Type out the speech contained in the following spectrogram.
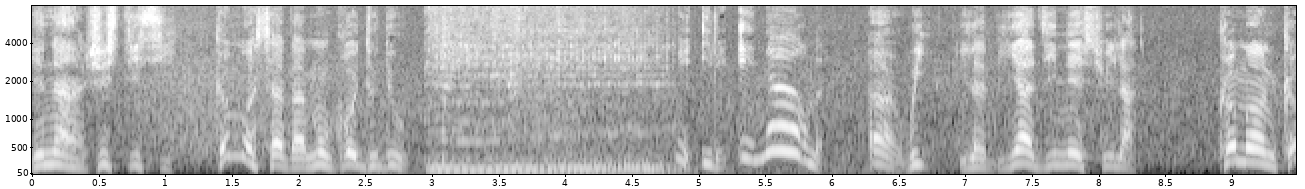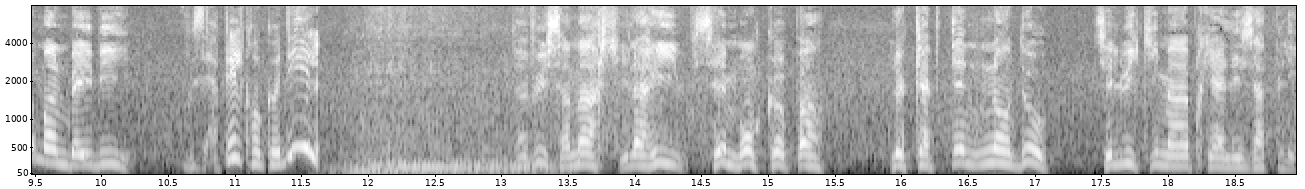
il y en a un juste ici. Comment ça va, mon gros doudou? Mais il est énorme Ah oui, il a bien dîné, celui-là. Come on, come on, baby. Vous appelez le crocodile? T'as vu, ça marche, il arrive, c'est mon copain. Le capitaine Lando, c'est lui qui m'a appris à les appeler.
